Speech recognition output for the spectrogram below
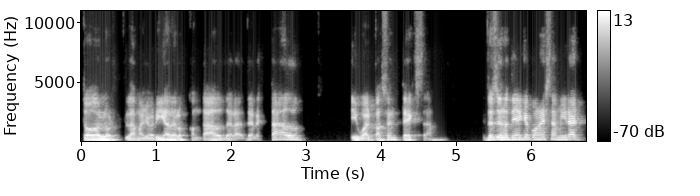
todos la mayoría de los condados del estado. Igual pasó en Texas. Entonces uno tiene que ponerse a mirar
